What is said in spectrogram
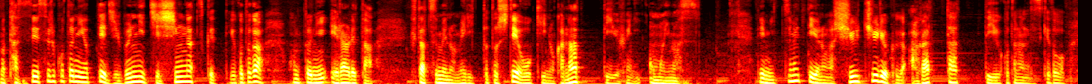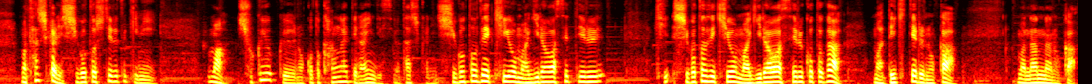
まあ、達成することによって自分に自信がつくっていうことが本当に得られた2つ目のメリットとして大きいのかなっていうふうに思います。で3つ目っていうのが集中力が上がったっていうことなんですけど、まあ、確かに仕事してる時にまあ食欲のこと考えてないんですよ確かに仕事で気を紛らわせてる仕事で気を紛らわせることが、まあ、できてるのか、まあ、何なのか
